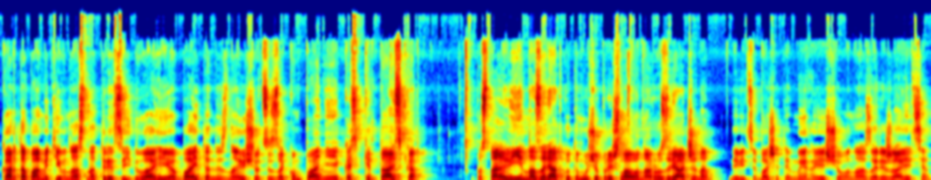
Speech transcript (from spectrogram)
Карта пам'яті в нас на 32 ГБ. Не знаю, що це за компанія якась китайська. Поставив її на зарядку, тому що прийшла вона розряджена. Дивіться, бачите, мигає, що вона заряджається.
